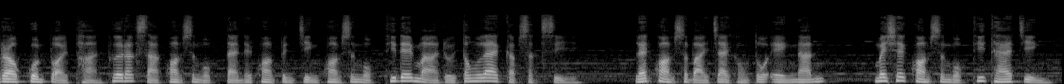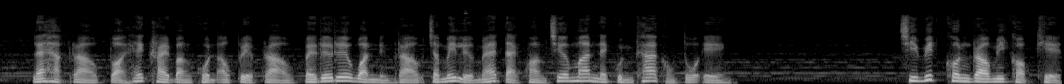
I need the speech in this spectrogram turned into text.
เราควรปล่อยผ่านเพื่อรักษาความสงบแต่ในความเป็นจริงความสงบที่ได้มาโดยต้องแลกกับศักดิ์ศรีและความสบายใจของตัวเองนั้น ไม่ใช่ความสงบที่แท้จริง และหากเราปล่อยให้ใครบางคนเอาเปรียบเราไปเรื่อยๆวันหนึ่งเราจะไม่เหลือแม้แต่ความเชื่อมั่นในคุณค่าของตัวเอง ชีวิตคนเรามีขอบเขต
